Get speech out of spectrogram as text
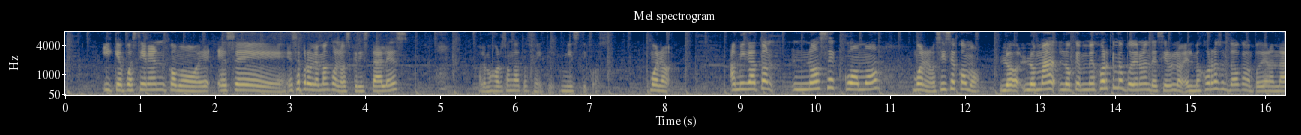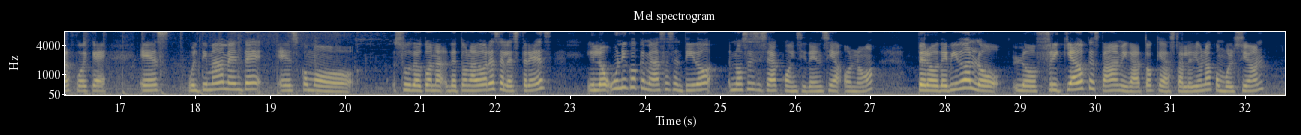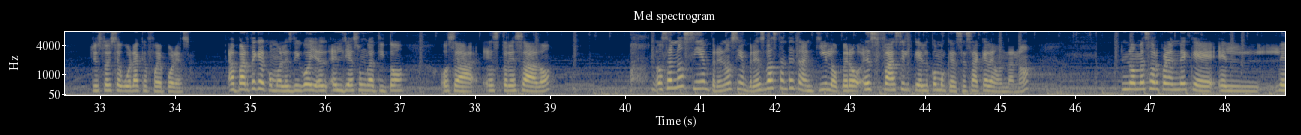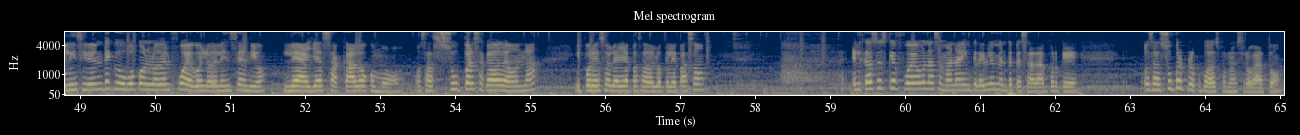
y que pues tienen como e, ese, ese problema con los cristales. A lo mejor son gatos místicos. Bueno, a mi gato no sé cómo, bueno, sí sé cómo. Lo, lo, más, lo que mejor que me pudieron decir, el mejor resultado que me pudieron dar fue que es, últimamente, es como su detonador es el estrés. Y lo único que me hace sentido, no sé si sea coincidencia o no, pero debido a lo, lo friqueado que estaba mi gato, que hasta le dio una convulsión, yo estoy segura que fue por eso. Aparte que como les digo, él ya es un gatito, o sea, estresado. O sea, no siempre, no siempre. Es bastante tranquilo, pero es fácil que él como que se saque de onda, ¿no? No me sorprende que el, el incidente que hubo con lo del fuego y lo del incendio le haya sacado como, o sea, súper sacado de onda y por eso le haya pasado lo que le pasó. El caso es que fue una semana increíblemente pesada porque, o sea, súper preocupados por nuestro gato.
